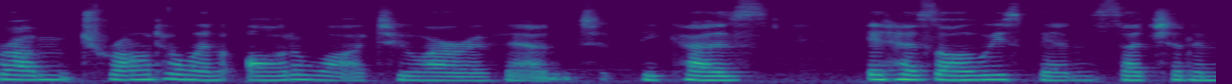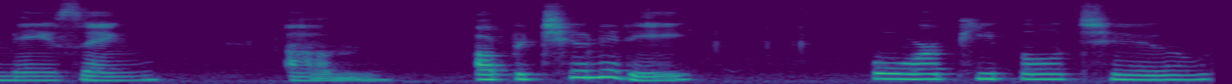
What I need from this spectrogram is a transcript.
from Toronto and Ottawa to our event because it has always been such an amazing um, opportunity for people to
